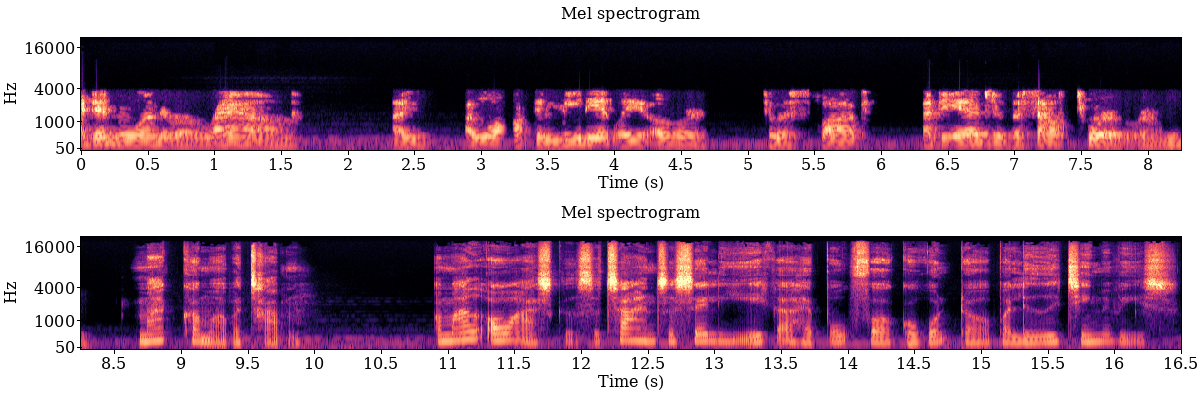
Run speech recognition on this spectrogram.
I didn't wander around. I I walked immediately over to a spot at the edge of the south turret room. Mark kommer op ad trappen. Og meget overrasket, så tager han sig selv i ikke at have brug for at gå rundt derop og lede i timevis.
